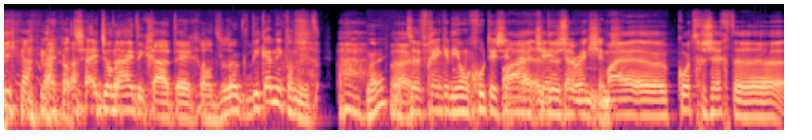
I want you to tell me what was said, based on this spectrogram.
nee, dat zei John Heitinga tegen ons. Ook, die ken ik toch niet? nee? Dat eh, Frenkie de Jong goed is in maar, eh, change dus, eh, directions. maar eh, kort gezegd, eh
